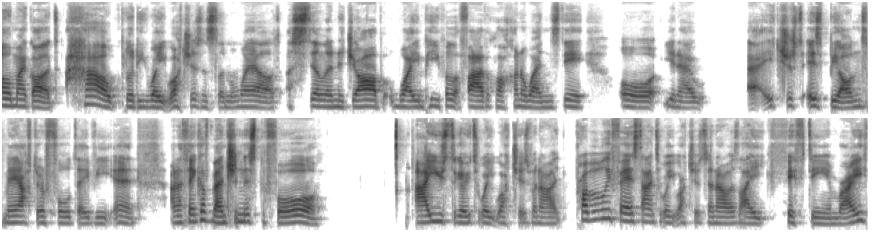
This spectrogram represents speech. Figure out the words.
oh my God, how bloody Weight Watchers and Slimming World are still in a job weighing people at five o'clock on a Wednesday, or, you know, uh, it just is beyond me after a full day of eating. And I think I've mentioned this before. I used to go to Weight Watchers when I probably first time to Weight Watchers when I was like 15, right?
